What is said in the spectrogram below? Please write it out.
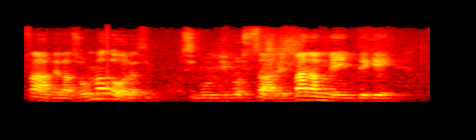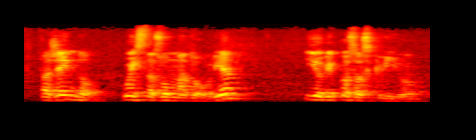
Fate la sommatoria, si, si può dimostrare banalmente che facendo questa sommatoria, io che cosa scrivo?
